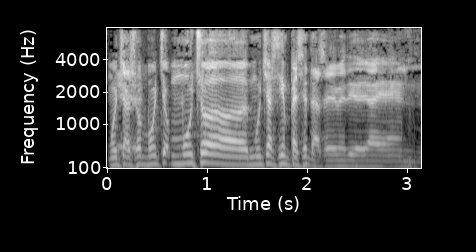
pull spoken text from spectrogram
Muchas, mucho, mucho, muchas 100 pesetas he metido ya en.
